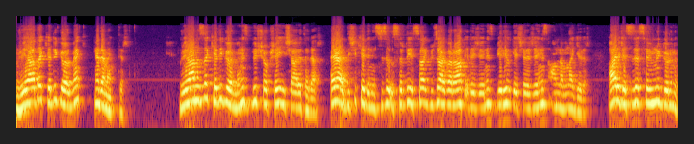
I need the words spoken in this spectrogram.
Rüyada kedi görmek ne demektir? Rüyanızda kedi görmeniz birçok şeyi işaret eder. Eğer dişi kedinin sizi ısırdıysa güzel ve rahat edeceğiniz bir yıl geçireceğiniz anlamına gelir. Ayrıca size sevimli görünüp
